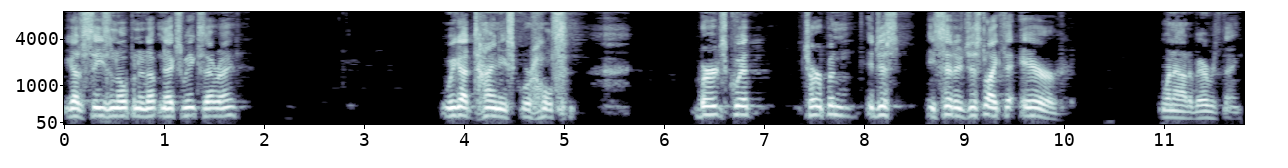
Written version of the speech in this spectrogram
You got a season opening up next week, is that right? we got tiny squirrels. Birds quit chirping. It just, he said it just like the air went out of everything.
